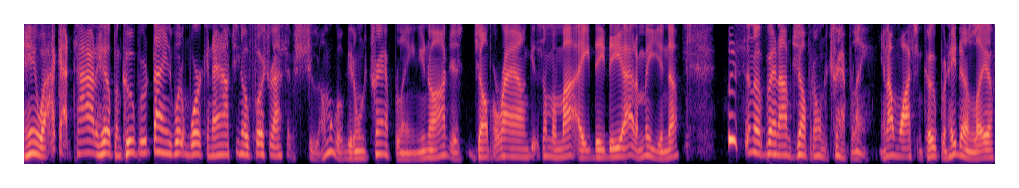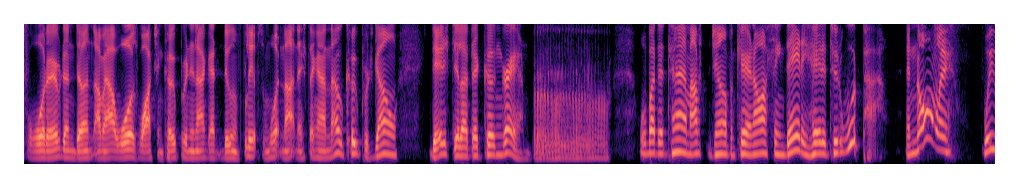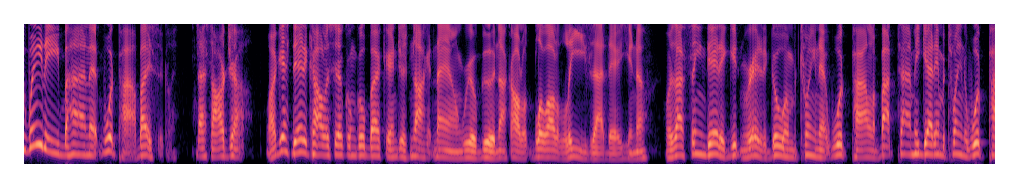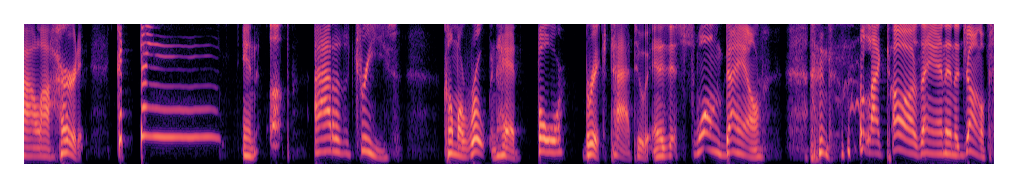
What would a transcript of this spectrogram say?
Anyway, I got tired of helping Cooper. Things wasn't working out. You know, first I said, shoot, I'm going to go get on the trampoline. You know, I just jump around, get some of my ADD out of me, you know. we sitting up there and I'm jumping on the trampoline and I'm watching Cooper and he done left or whatever, done done. I mean, I was watching Cooper and then I got to doing flips and whatnot. Next thing I know, Cooper's gone. Daddy's still out there cutting grass. Well, by that time I'm jumping, carrying on, I seen Daddy headed to the woodpile. And normally we weed eat behind that woodpile, basically. That's our job. Well, I guess Daddy called himself gonna go back there and just knock it down real good, knock all the, blow all the leaves out there, you know. Was I seen Daddy getting ready to go in between that woodpile, and by the time he got in between the woodpile, I heard it. Ka-ding! And up out of the trees come a rope and had four bricks tied to it. And as it swung down like Tarzan in the jungle,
